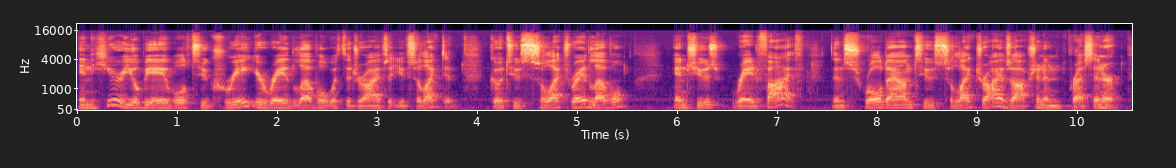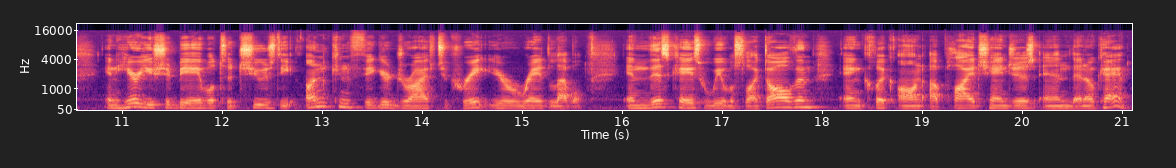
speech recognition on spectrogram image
In here, you'll be able to create your RAID level with the drives that you've selected. Go to Select RAID Level and choose RAID 5. Then scroll down to Select Drives option and press Enter. In here, you should be able to choose the unconfigured drives to create your RAID level. In this case, we will select all of them and click on Apply Changes and then OK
